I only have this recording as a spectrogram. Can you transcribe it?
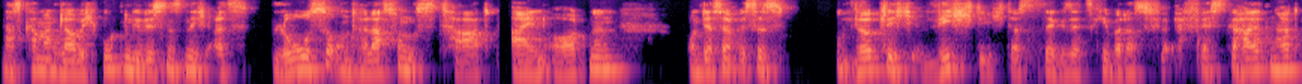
Das kann man, glaube ich, guten Gewissens nicht als bloße Unterlassungstat einordnen. Und deshalb ist es wirklich wichtig, dass der Gesetzgeber das festgehalten hat,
